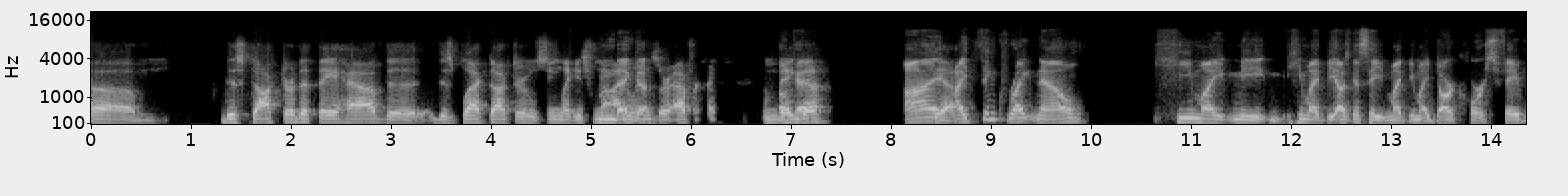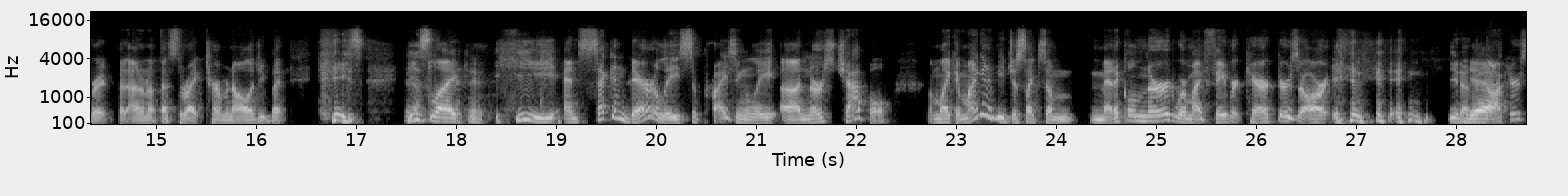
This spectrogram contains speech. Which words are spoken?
um, this doctor that they have, the this black doctor who seemed like he's from Mbenga. the islands or Africa, Mbenga. Okay. I yeah. I think right now he might be he might be I was gonna say he might be my dark horse favorite, but I don't know if that's the right terminology. But he's yeah. he's like he and secondarily, surprisingly, uh, Nurse Chapel. I'm like, am I going to be just like some medical nerd where my favorite characters are in, in you know yeah. the doctors?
